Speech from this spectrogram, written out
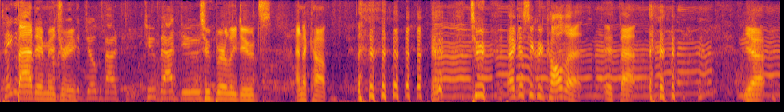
Take Bad shot at somebody imagery. Make a joke about two bad dudes. two burly dudes and a cup. Two. I guess you could call that it that. Yeah.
